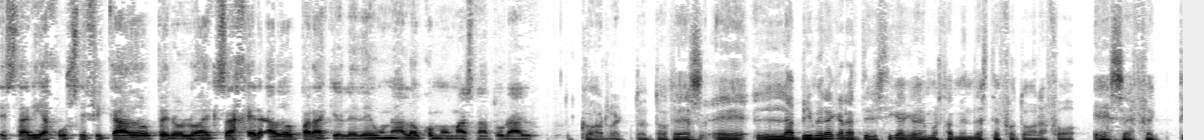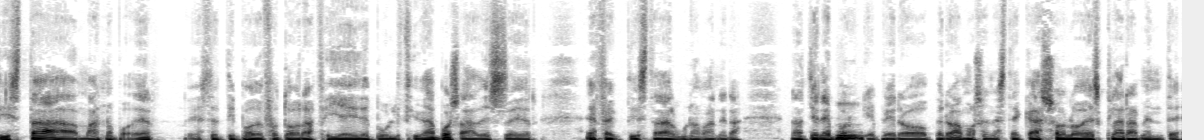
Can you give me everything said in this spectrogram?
estaría justificado, pero lo ha exagerado para que le dé un halo como más natural. Correcto. Entonces, eh, la primera característica que vemos también de este fotógrafo es efectista a más no poder. Este tipo de fotografía y de publicidad, pues ha de ser efectista de alguna manera. No tiene por mm. qué, pero, pero vamos, en este caso lo es claramente.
